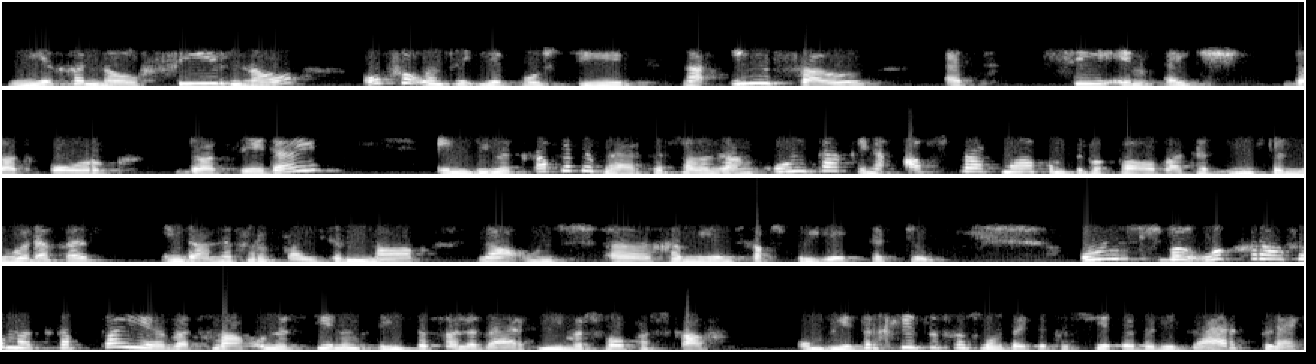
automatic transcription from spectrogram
9040 of vir ons e-pos stuur na info@cmh www.org.za en die maatskaplike werker sal dan kontak en 'n afspraak maak om te bepaal watter dienste nodig is en dan 'n verwysing maak na ons uh, gemeenskapsprojekte toe. Ons wil ook graag vir maatskappye wat graag ondersteuningsdienste vir hulle werknemers wil verskaf om beter geestesgesondheid te verseker by die werkplek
